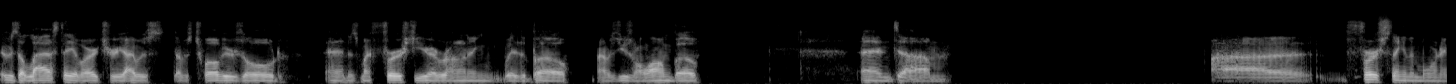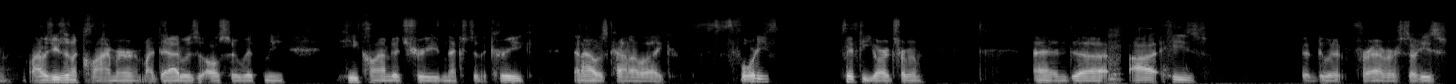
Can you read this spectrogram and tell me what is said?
it was the last day of archery. I was I was 12 years old, and it was my first year ever hunting with a bow. I was using a long bow, and um, uh, first thing in the morning, I was using a climber. My dad was also with me. He climbed a tree next to the creek, and I was kind of like 40, 50 yards from him. and uh, I, he's been doing it forever. So he's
